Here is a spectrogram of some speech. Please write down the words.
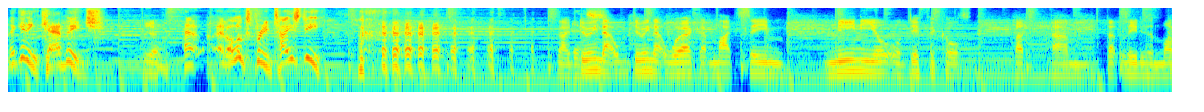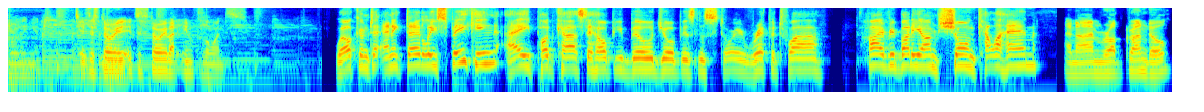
They're getting cabbage, Yeah. and, and it looks pretty tasty. Like Yes. doing that doing that work that might seem menial or difficult, but um, that leaders are modeling it. It's a story. It's a story about influence. Welcome to Anecdotally Speaking, a podcast to help you build your business story repertoire. Hi, everybody. I'm Shawn Callahan. And I'm Rob Grundle.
